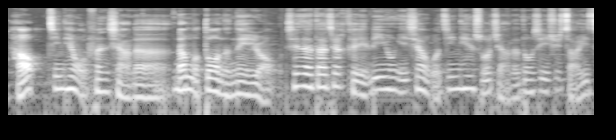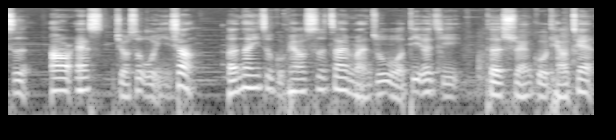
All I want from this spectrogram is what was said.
好，今天我分享了那么多的内容，现在大家可以利用一下我今天所讲的东西去找一只 RS 九十五以上，而那一只股票是在满足我第二级的选股条件，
